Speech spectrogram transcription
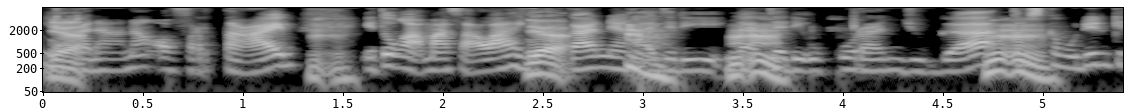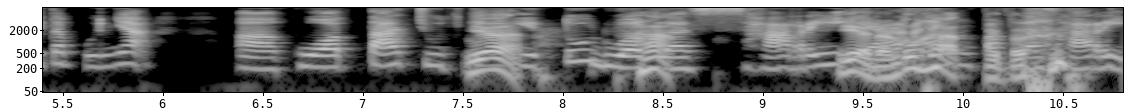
Ya. ya kadang-kadang overtime, Mm-mm. itu nggak masalah gitu Ya. kan, yang nggak jadi nggak jadi ukuran juga. Terus kemudian kita punya uh, kuota cuti Ya. itu 12 hari Iya, ya, dan ada hak yang gitu. 14 hari.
